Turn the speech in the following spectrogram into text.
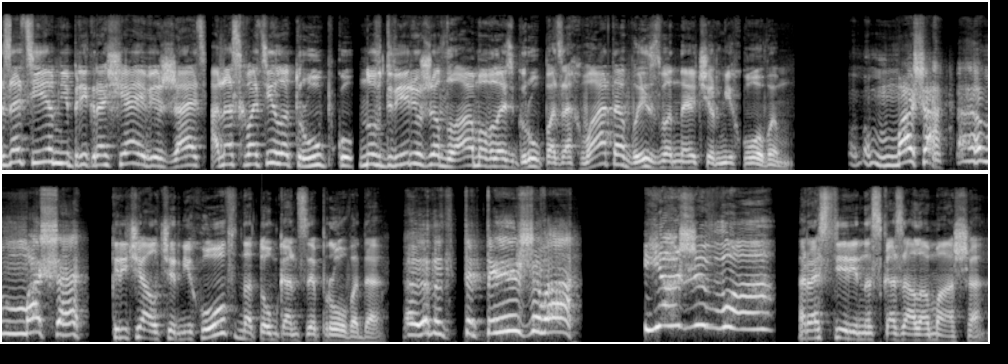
Затем, не прекращая визжать, она схватила трубку, но в дверь уже вламывалась группа захвата, вызванная Черняховым. Маша, Маша, кричал Черняхов на том конце провода. Э, Ты, ты жива? «Я жива!» – растерянно сказала Маша.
